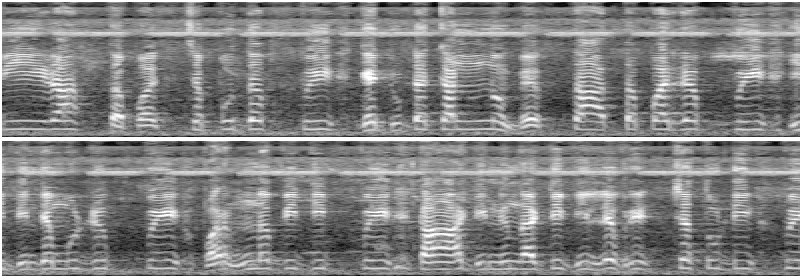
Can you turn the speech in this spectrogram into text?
വീഴാത്ത പച്ച പുതപ്പ് ഗരുട കണ്ണും എത്താത്ത പരപ്പ് ഇതിന്റെ മുഴുപ്പ് വർണവിരിപ്പ് കാടിന് നടുവിലെ വൃക്ഷത്തുടിപ്പ്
